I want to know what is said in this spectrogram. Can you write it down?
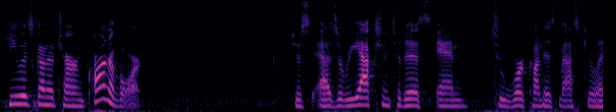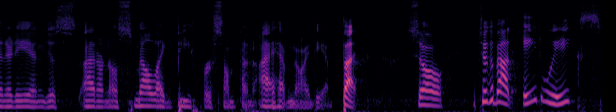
he was going to turn carnivore just as a reaction to this and to work on his masculinity and just, I don't know, smell like beef or something. I have no idea. But so it took about eight weeks.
